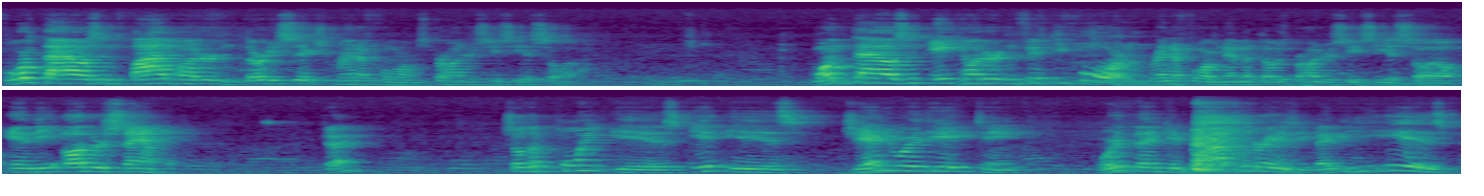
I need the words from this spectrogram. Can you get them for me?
4,536 reniforms per 100 cc of soil. 1,854 reniform nematodes per 100 cc of soil in the other sample. Okay? So the point is, it is January the 18th. We're thinking Bob's crazy. Maybe he is.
